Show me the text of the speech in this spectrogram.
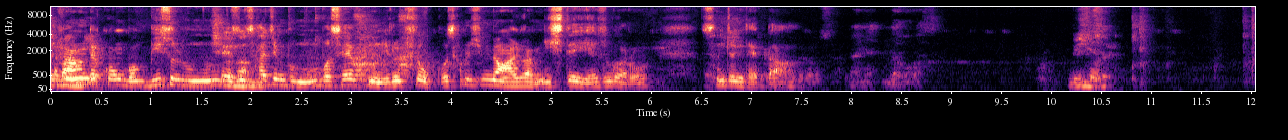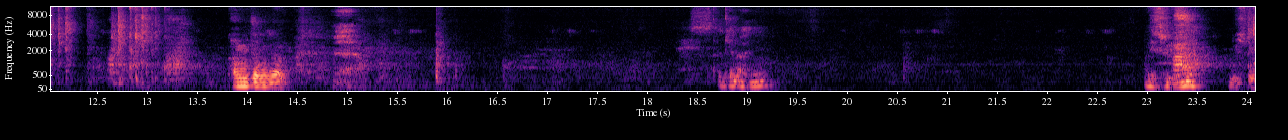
최만기. 꼭뭐 미술 부문, 무슨. 사진 부문, 뭐세 부문 이럴 필요 없고 30명 하여간 이 시대 예술가로 선정이 됐다. 미술. 강종렬. 사진 아니? 미술이네. 미술.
